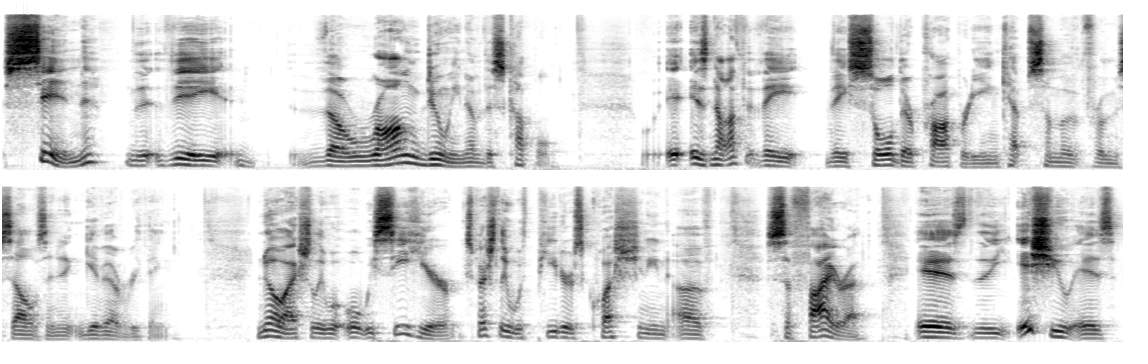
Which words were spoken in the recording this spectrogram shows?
sin, the the, the wrongdoing of this couple is not that they they sold their property and kept some of it for themselves and didn't give everything. No, actually, what, what we see here, especially with Peter's questioning of Sapphira, is the issue is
